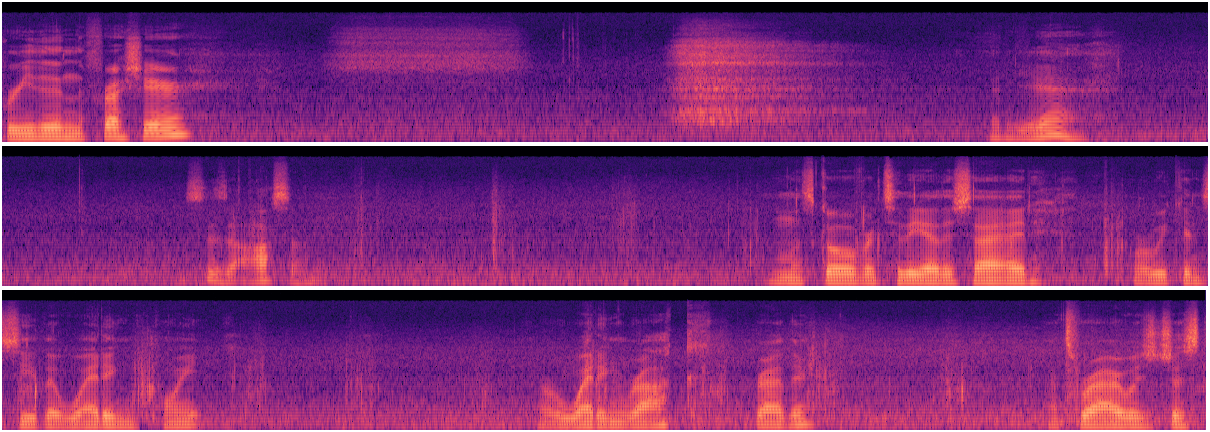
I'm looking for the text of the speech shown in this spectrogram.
Breathe in the fresh air. And yeah. This is awesome. And let's go over to the other side where we can see the wedding point, or wedding rock, rather. That's where I was just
